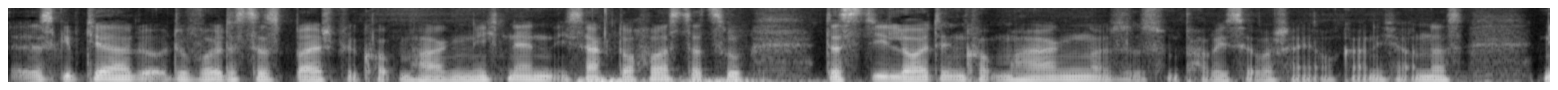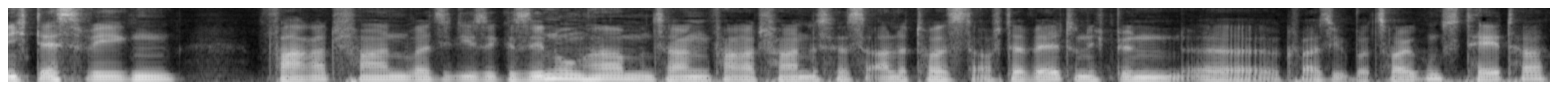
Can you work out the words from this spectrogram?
Es gibt ja, du, du, wolltest das Beispiel Kopenhagen nicht nennen. Ich sage doch was dazu, dass die Leute in Kopenhagen, das ist in Paris ja wahrscheinlich auch gar nicht anders, nicht deswegen Fahrrad fahren, weil sie diese Gesinnung haben und sagen, Fahrradfahren ist das Allertollste auf der Welt und ich bin äh, quasi Überzeugungstäter,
